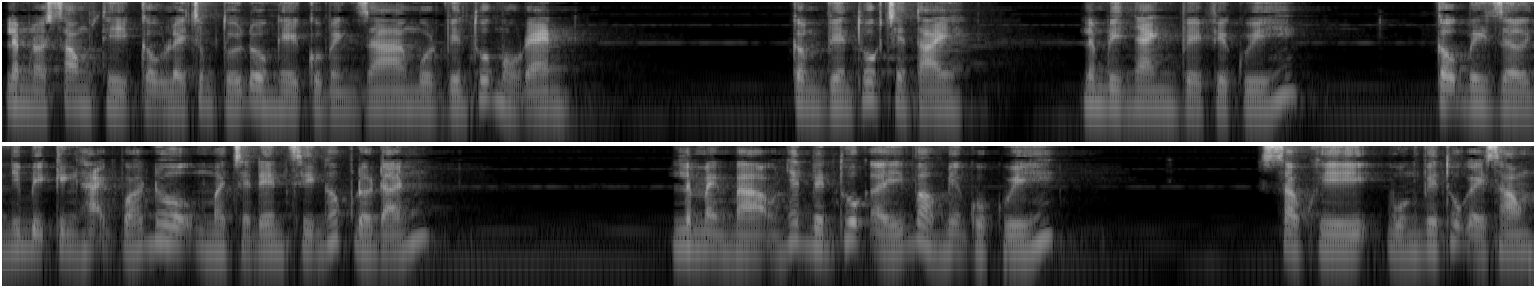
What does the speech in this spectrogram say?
Lâm nói xong thì cậu lấy trong túi đồ nghề của mình ra một viên thuốc màu đen. Cầm viên thuốc trên tay, Lâm đi nhanh về phía Quý. Cậu bây giờ như bị kinh hãi quá độ mà trở nên si ngốc đờ đẫn. Lâm mạnh bạo nhét viên thuốc ấy vào miệng của Quý. Sau khi uống viên thuốc ấy xong,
